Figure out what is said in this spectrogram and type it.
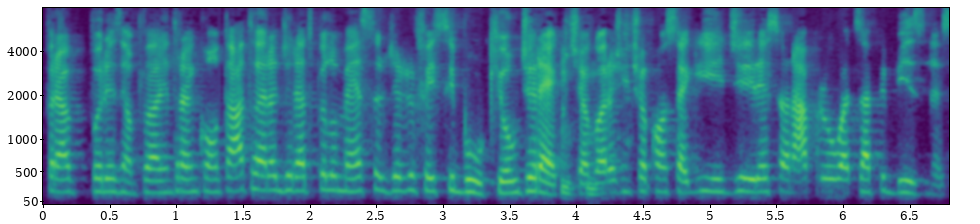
pra, por exemplo, para entrar em contato era direto pelo Messenger do Facebook ou Direct. Uhum. Agora a gente já consegue direcionar para o WhatsApp Business.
